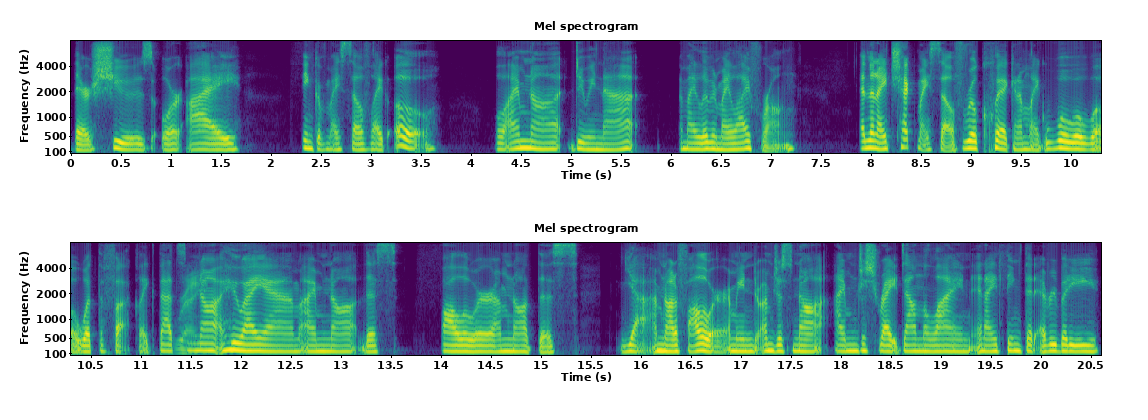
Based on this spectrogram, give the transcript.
their shoes or I think of myself like, oh, well, I'm not doing that. Am I living my life wrong? And then I check myself real quick and I'm like, whoa, whoa, whoa, what the fuck? Like, that's Right. not who I am. I'm not this follower. I'm not this, yeah, I'm not a follower. I mean, I'm just not. I'm just right down the line. And I think that everybody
